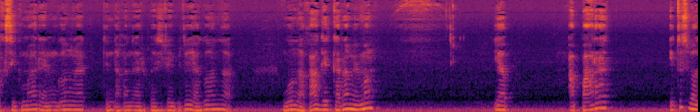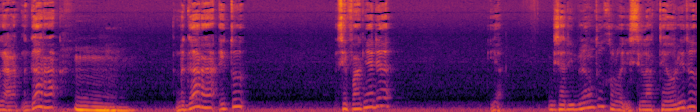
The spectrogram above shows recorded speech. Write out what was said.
aksi kemarin gue ngeliat tindakan dari presiden itu ya gue nggak gue nggak kaget karena memang ya aparat itu sebagai alat negara hmm. negara itu sifatnya dia ya bisa dibilang tuh kalau istilah teori tuh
